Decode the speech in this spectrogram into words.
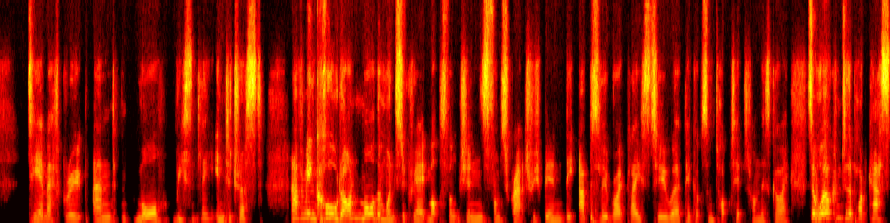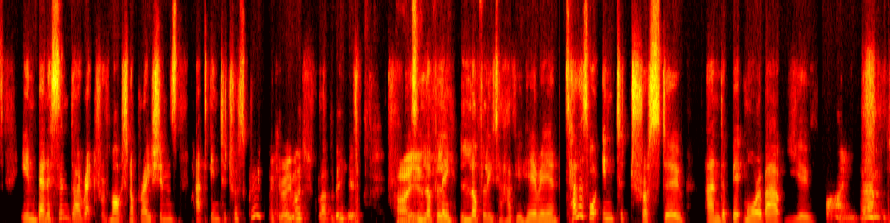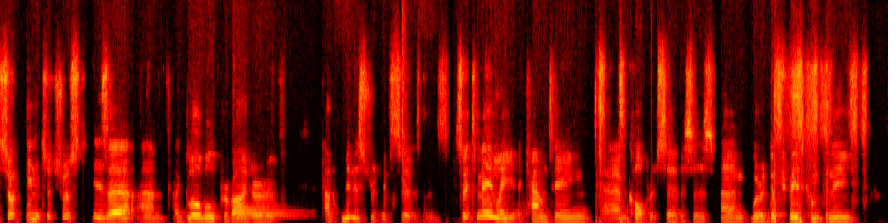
TMF Group, and more recently, Intertrust. And having been called on more than once to create MOPS functions from scratch, which has been the absolute right place to uh, pick up some top tips from this guy. So, welcome to the podcast, Ian Bennison, Director of Marketing Operations at Intertrust Group. Thank you very much. Glad to be here. Hi, it's Ian. lovely, lovely to have you here, Ian. Tell us what Intertrust do and a bit more about you. Fine. Um, so, Intertrust is a, um, a global provider of administrative services. So it's mainly accounting, um, corporate services. Um, we're a Dutch based company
